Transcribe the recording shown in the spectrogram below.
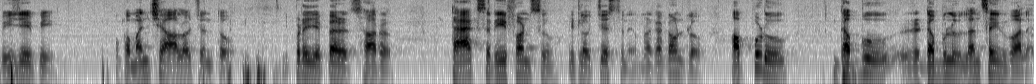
బీజేపీ ఒక మంచి ఆలోచనతో ఇప్పుడే చెప్పారు సార్. ట్యాక్స్ రీఫండ్స్ ఇట్లా వచ్చేస్తున్నాయి మనకు అకౌంట్లో అప్పుడు డబ్బు డబ్బులు లంచం ఇవ్వాలి.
